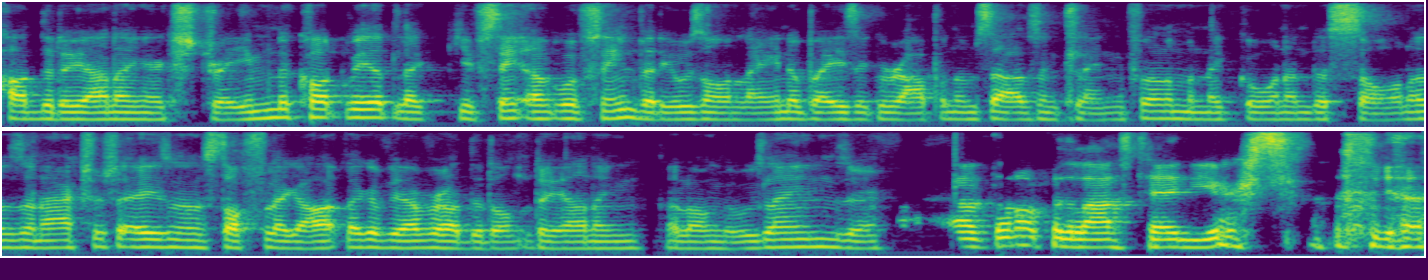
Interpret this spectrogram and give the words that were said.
had to do anything extreme to cut weight? Like you've seen, uh, we've seen videos online of guys like wrapping themselves in cling film and like going into saunas and exercising and stuff like that. Like, have you ever had to do anything along those lines? Or I've done it for the last ten years. yeah,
